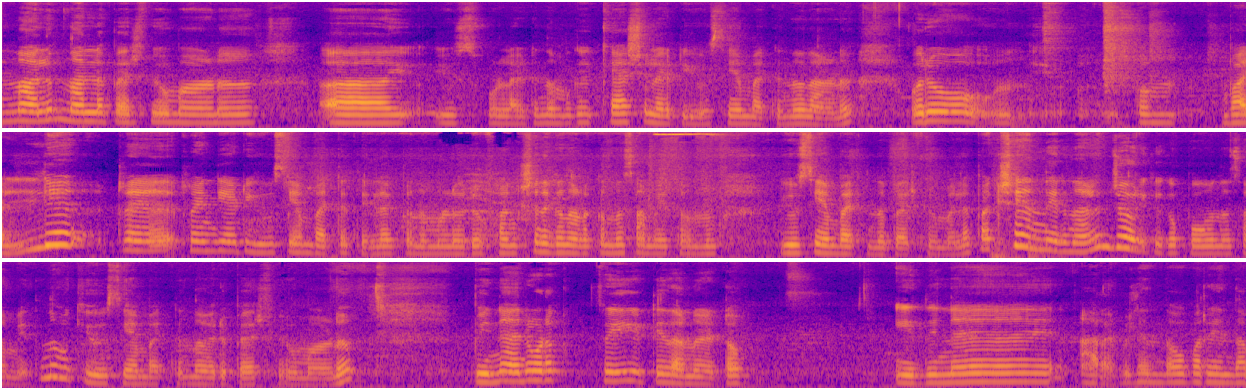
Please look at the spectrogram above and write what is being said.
എന്നാലും നല്ല പെർഫ്യൂമാണ്. യൂസ്ഫുള്ളായിട്ട് നമുക്ക് കാഷ്വലായിട്ട് യൂസ് ചെയ്യാൻ പറ്റുന്നതാണ്. ഒരു ഇപ്പം വലിയ ട്രേ ട്രെൻഡി ആയിട്ട് യൂസ് ചെയ്യാൻ പറ്റത്തില്ല. ഇപ്പം നമ്മളൊരു ഫംഗ്ഷനൊക്കെ നടക്കുന്ന സമയത്തൊന്നും യൂസ് ചെയ്യാൻ പറ്റുന്ന പെർഫ്യൂമല്ല. പക്ഷേ എന്നിരുന്നാലും ജോലിക്കൊക്കെ പോകുന്ന സമയത്ത് നമുക്ക് യൂസ് ചെയ്യാൻ പറ്റുന്ന ഒരു പെർഫ്യൂമാണ്. പിന്നെ അതിന്റെ കൂടെ ഫ്രീ കിട്ടിയതാണ് കേട്ടോ. ഇതിന് അറബിൽ എന്തോ എന്താ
